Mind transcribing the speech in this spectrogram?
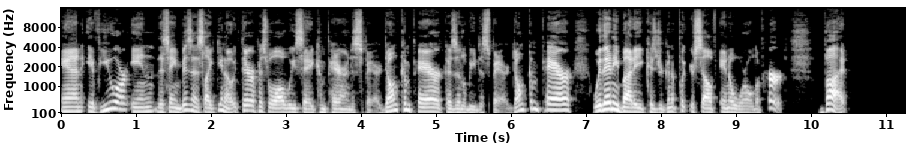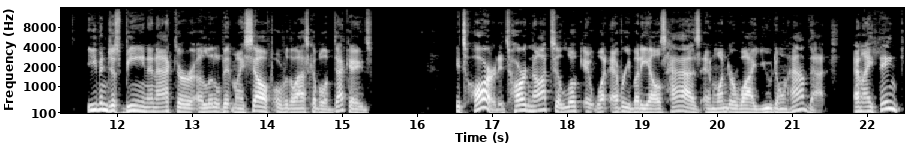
And if you are in the same business, like, you know, therapists will always say compare and despair. Don't compare because it'll be despair. Don't compare with anybody because you're going to put yourself in a world of hurt. But even just being an actor a little bit myself over the last couple of decades, it's hard. It's hard not to look at what everybody else has and wonder why you don't have that. And I think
